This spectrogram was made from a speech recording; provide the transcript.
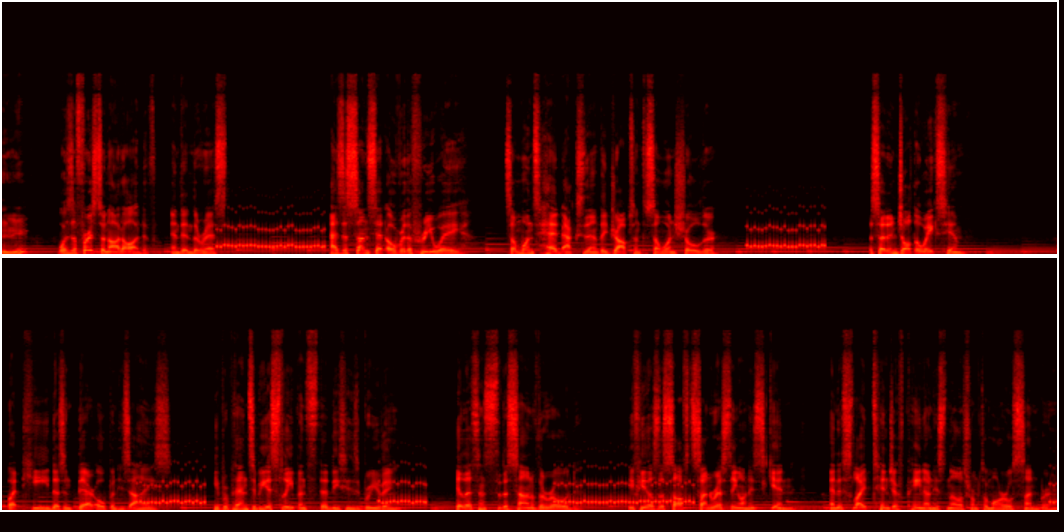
Hmm? Was the first to nod odd, and then the rest. As the sun set over the freeway, someone's head accidentally drops onto someone's shoulder. A sudden jolt awakes him, but he doesn't dare open his eyes. He pretends to be asleep and steadies his breathing. He listens to the sound of the road. He feels the soft sun resting on his skin and the slight tinge of pain on his nose from tomorrow's sunburn.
